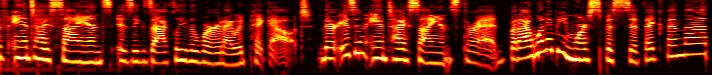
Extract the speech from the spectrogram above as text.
If anti science is exactly the word I would pick out. There is an anti science thread, but I want to be more specific than that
